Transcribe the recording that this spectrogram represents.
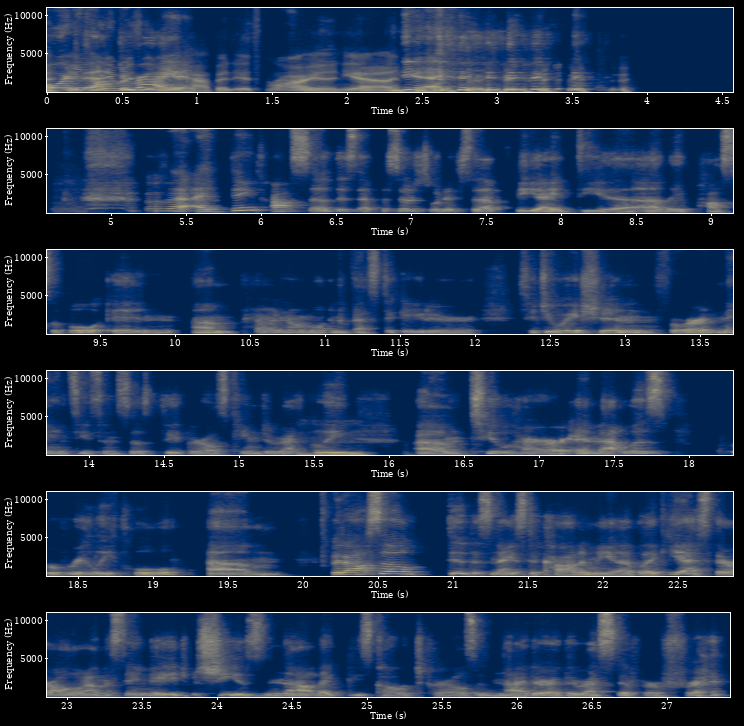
or if to talk to anybody's gonna make it Ryan. happen, it's Ryan. Yeah. Yeah. But I think also this episode sort of set up the idea of a possible in um, paranormal investigator situation for Nancy, since those three girls came directly Mhm. um, to her, and that was really cool. Um, it also did this nice dichotomy of like, yes, they're all around the same age, but she is not like these college girls, and neither are the rest of her friends.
